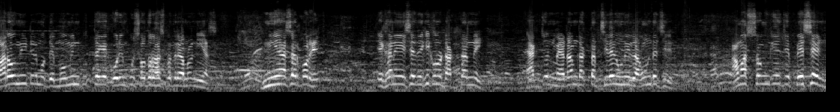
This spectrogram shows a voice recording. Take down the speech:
বারো মিনিটের মধ্যে মমিনপুর থেকে করিমপুর সদর হাসপাতালে আমরা নিয়ে আসি। নিয়ে আসার পরে এখানে এসে দেখি কোনো ডাক্তার নেই। একজন ম্যাডাম ডাক্তার ছিলেন, উনি রাউন্ডে ছিলেন। আমার সঙ্গে যে পেশেন্ট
